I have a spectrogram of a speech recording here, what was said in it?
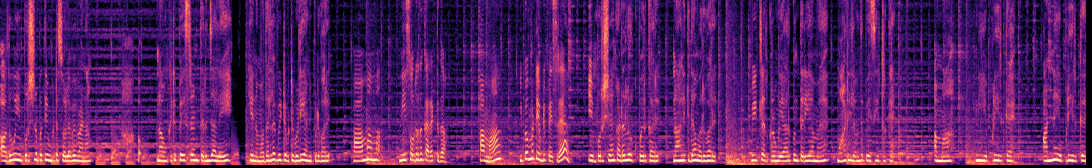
அதுவும் என் புருஷனை பத்தி உன்கிட்ட சொல்லவே வேணாம். நான் உன்கிட்ட பேசுறேன்னு தெரிஞ்சாலே என்னை முதல்ல வீட்டை விட்டு வெளியே அனுப்பிடுவாரு. ஆமா ஆமா நீ சொல்றதும் கரெக்ட் தான். ஆமா இப்ப மட்டும் எப்படி பேசுற? என் புருஷன் கடலூருக்கு போயிருக்காரு. நாளைக்கு தான் வருவாரு. வீட்ல இருக்கிறவங்க யாருக்கும் தெரியாம மாடியில வந்து பேசிட்டு இருக்கேன். அம்மா நீ எப்படி இருக்க? அண்ணன் எப்படி இருக்கு?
